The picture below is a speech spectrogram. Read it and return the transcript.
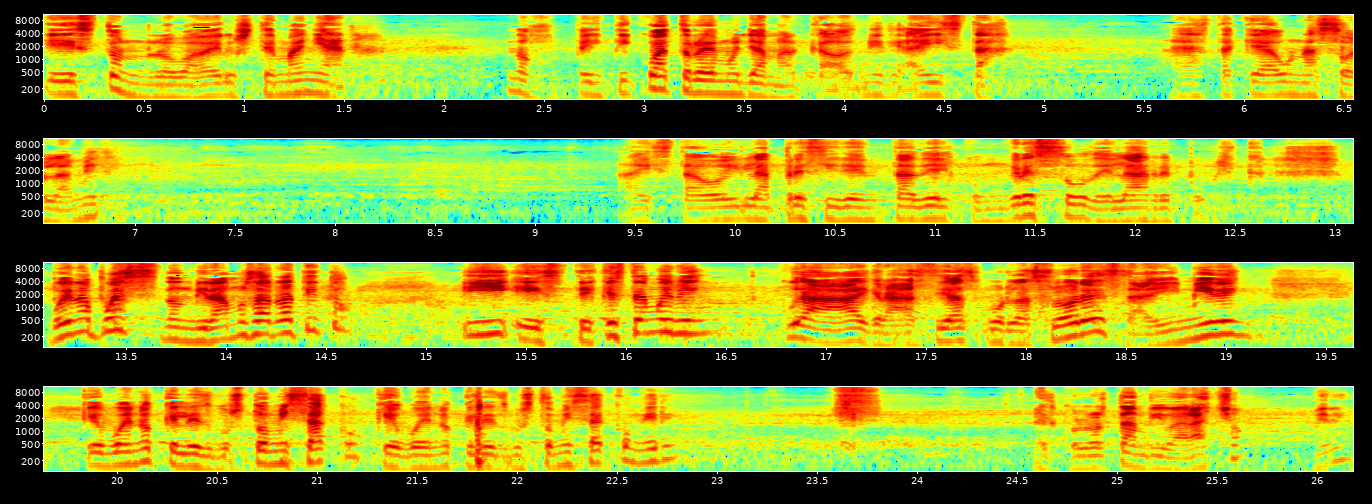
Esto no lo va a ver usted mañana. No, 24 hemos ya marcado. Mire, ahí está. Hasta queda una sola, mire. Ahí está hoy la presidenta del Congreso de la República. Bueno, pues nos miramos al ratito y este que esté muy bien. Ay, gracias por las flores. Ahí miren. Qué bueno que les gustó mi saco. Qué bueno que les gustó mi saco, miren. El color tan vivaracho, miren.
